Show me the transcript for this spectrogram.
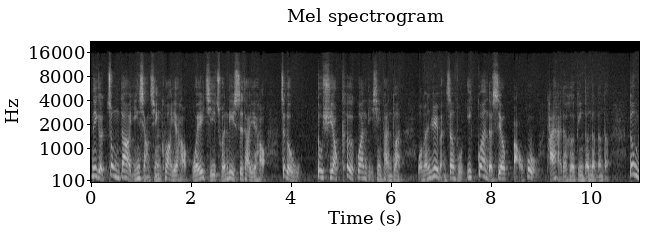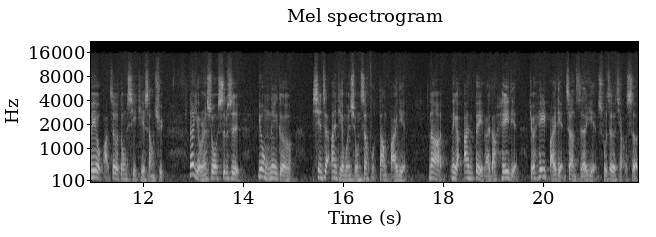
那个重大影响情况也好，危急存立事态也好，这个都需要客观理性判断。我们日本政府一贯的是要保护台海的和平等等等等，都没有把这个东西贴上去。那有人说，是不是用那个？现在岸田文雄政府当白脸，那那个安倍来当黑脸，就黑白脸这样子来演出这个角色，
